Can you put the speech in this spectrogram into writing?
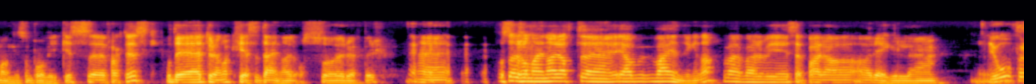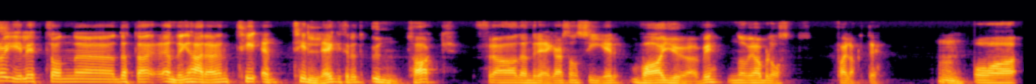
mange som påvirkes, eh, faktisk. Og det tror jeg nok fjeset til Einar også røper. Eh, og så er det sånn, Einar, at ja, hva er endringen da? Hva, hva er det vi ser på her av, av regel? Jo, for å gi litt sånn dette, Endringen her er en, ti, en tillegg til et unntak fra den regelen som sier hva gjør vi når vi har blåst feilaktig. Mm. Og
